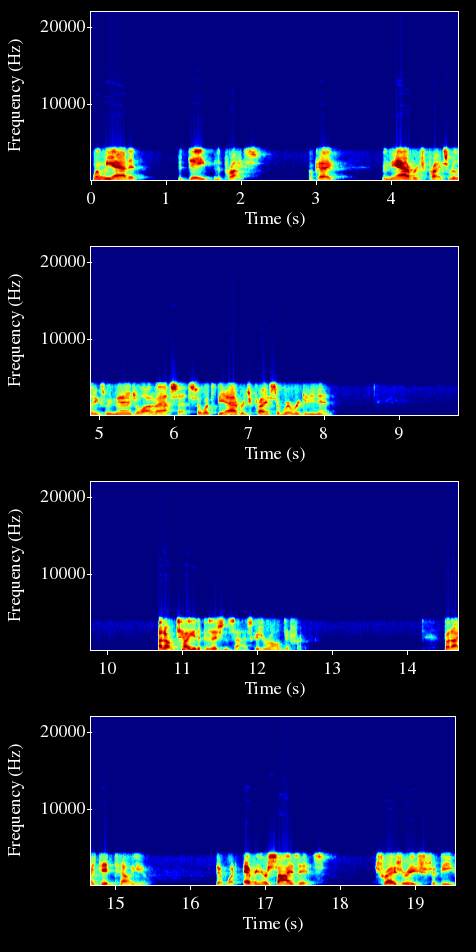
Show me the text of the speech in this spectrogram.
when we add it, the date, and the price. Okay? And the average price, really, because we manage a lot of assets. So what's the average price of where we're getting in? I don't tell you the position size because you're all different. But I did tell you that whatever your size is, treasuries should be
